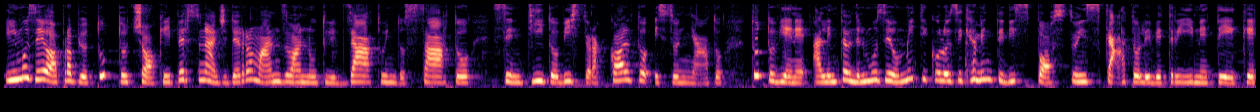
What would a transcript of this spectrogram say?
Il museo ha proprio tutto ciò che i personaggi del romanzo hanno utilizzato, indossato, sentito, visto, raccolto e sognato. Tutto viene all'interno del museo meticolosamente disposto in scatole, vetrine, teche,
